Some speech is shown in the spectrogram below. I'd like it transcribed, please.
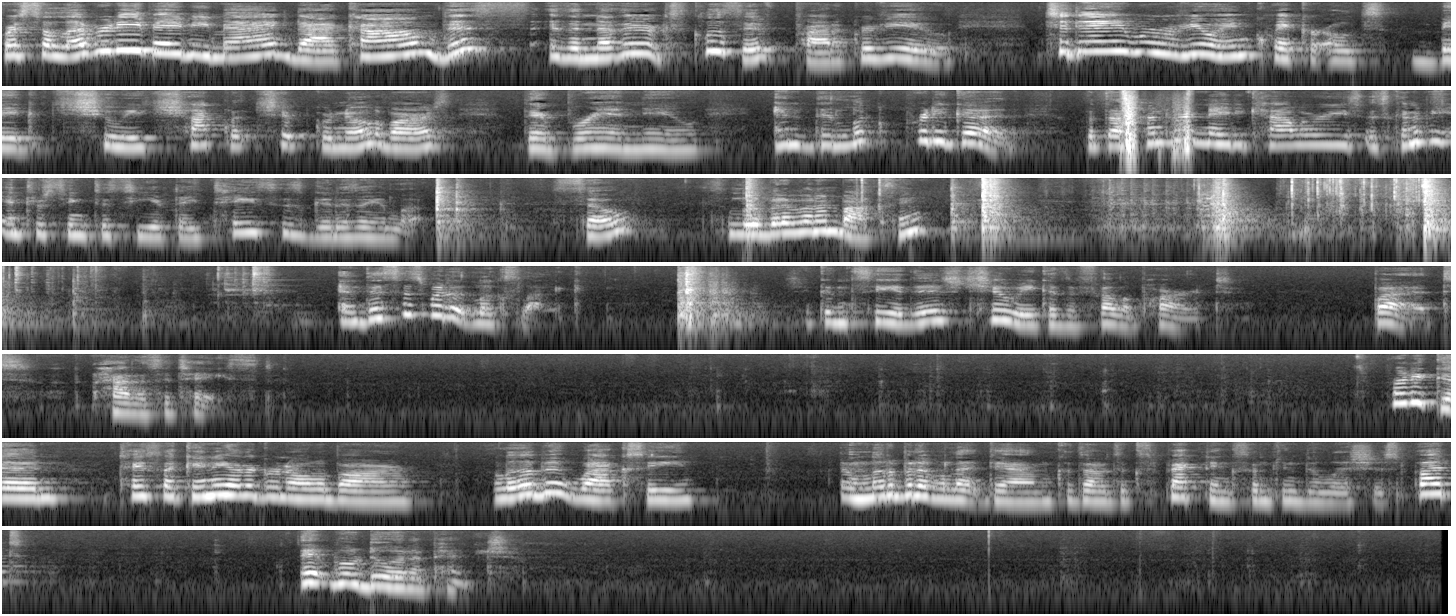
For CelebrityBabyMag.com, this is another exclusive product review. Today we're reviewing Quaker Oats Big Chewy Chocolate Chip Granola Bars. They're brand new and they look pretty good. With 180 calories, it's going to be interesting to see if they taste as good as they look. So, it's a little bit of an unboxing. And this is what it looks like. As you can see, it is chewy because it fell apart. But how does it taste? It's pretty good. Tastes like any other granola bar. A little bit waxy. And a little bit of a letdown because I was expecting something delicious. But it will do in a pinch.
